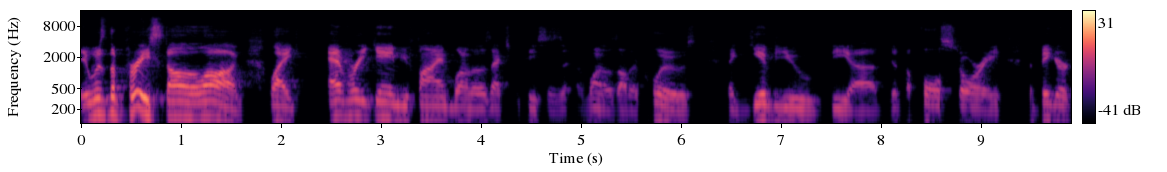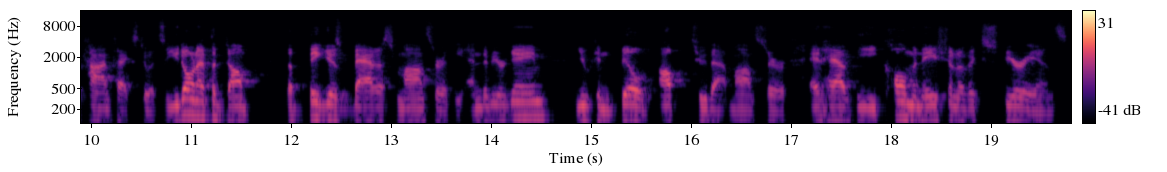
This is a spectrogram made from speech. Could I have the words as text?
It was the priest all along. Like every game, you find one of those extra pieces or one of those other clues that give you the, uh, the, the full story, the bigger context to it. So you don't have to dump the biggest, baddest monster at the end of your game. You can build up to that monster and have the culmination of experience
